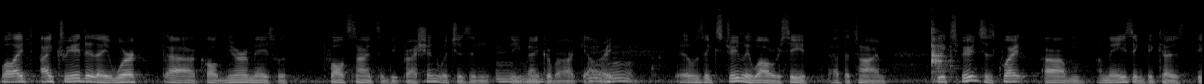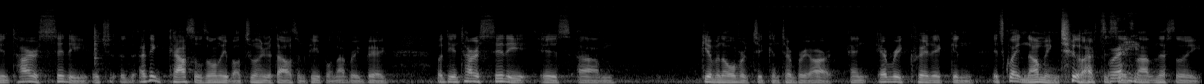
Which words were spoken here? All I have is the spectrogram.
Well, I, I created a work uh, called Mirror Maze with 12 Signs of Depression, which is in the Vancouver Art Gallery. It was extremely well received at the time. The experience is quite um, amazing because the entire city, I think Kassel is only about 200,000 people, not very big, but the entire city is um, given over to contemporary art. And every critic, and it's quite numbing too, I have to say, it's not necessarily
